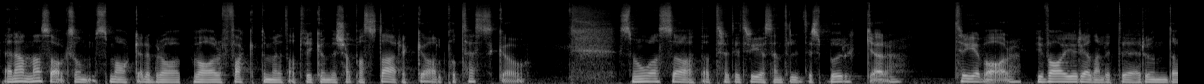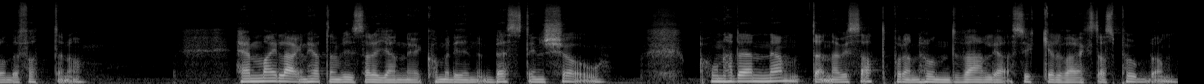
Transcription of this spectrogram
En annan sak som smakade bra var faktumet att vi kunde köpa starköl på Tesco. Små söta 33 centiliters burkar. Tre var. Vi var ju redan lite runda under fötterna. Hemma i lägenheten visade Jenny komedin Best in show. Hon hade nämnt den när vi satt på den hundvänliga cykelverkstadspuben.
